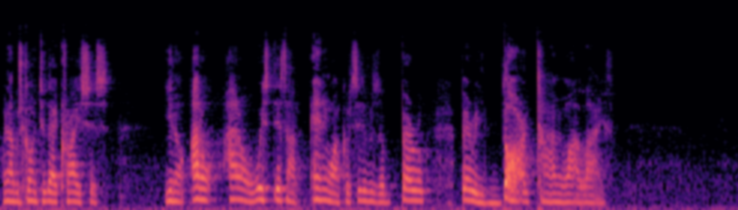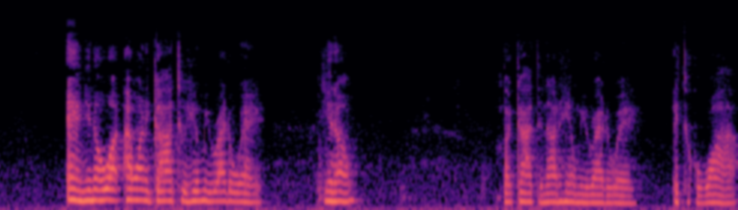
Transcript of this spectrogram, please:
when I was going through that crisis. You know, I don't I don't wish this on anyone because it was a very, very dark time in my life. And you know what? I wanted God to heal me right away. You know? But God did not heal me right away. It took a while.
